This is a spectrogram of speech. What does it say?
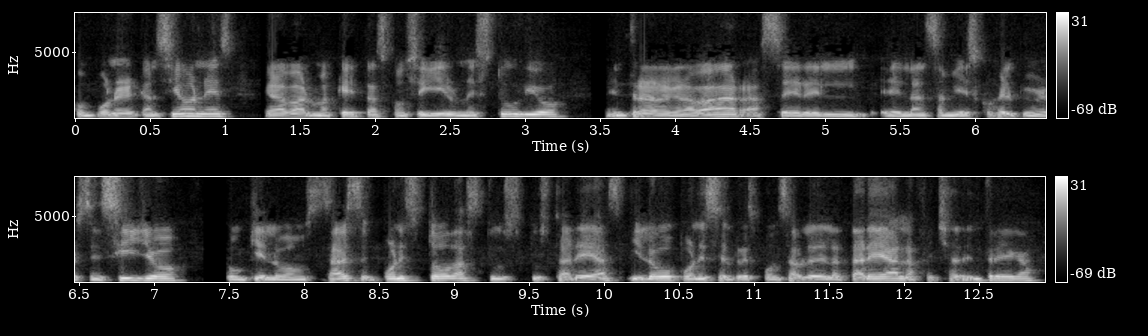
componer canciones, grabar maquetas, conseguir un estudio, entrar a grabar, hacer el, el lanzamiento, escoger el primer sencillo, con quién lo vamos a hacer, pones todas tus, tus tareas y luego pones el responsable de la tarea, la fecha de entrega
